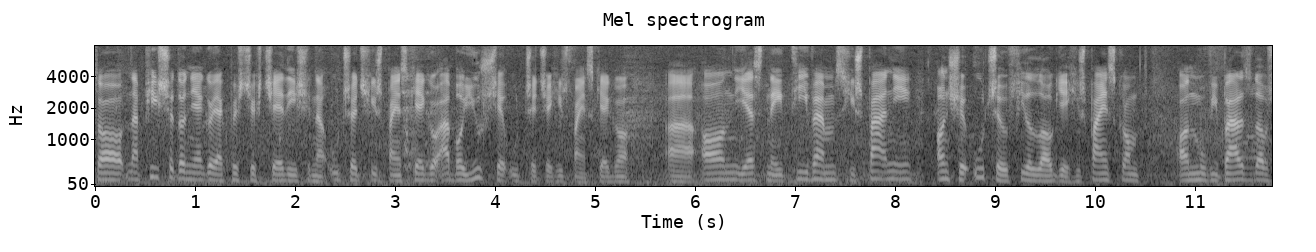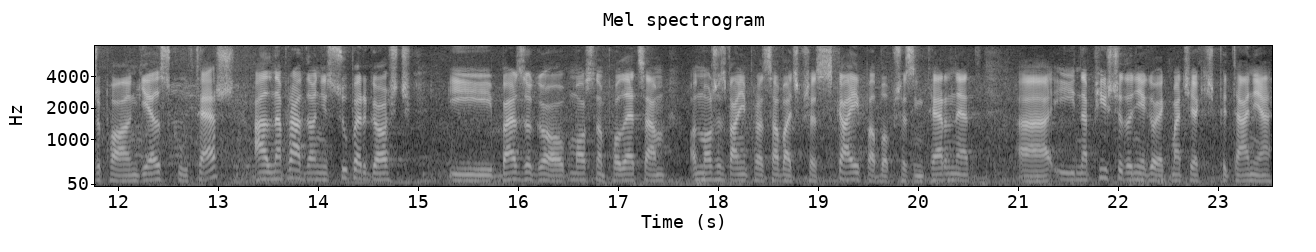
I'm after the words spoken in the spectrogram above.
To napiszcie do niego, jakbyście chcieli się nauczyć hiszpańskiego, albo już się uczycie hiszpańskiego. On jest native'em z Hiszpanii. On się uczył filologię hiszpańską. On mówi bardzo dobrze po angielsku też, ale naprawdę on jest super gość i bardzo go mocno polecam. On może z wami pracować przez Skype albo przez internet. I napiszcie do niego, jak macie jakieś pytania,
